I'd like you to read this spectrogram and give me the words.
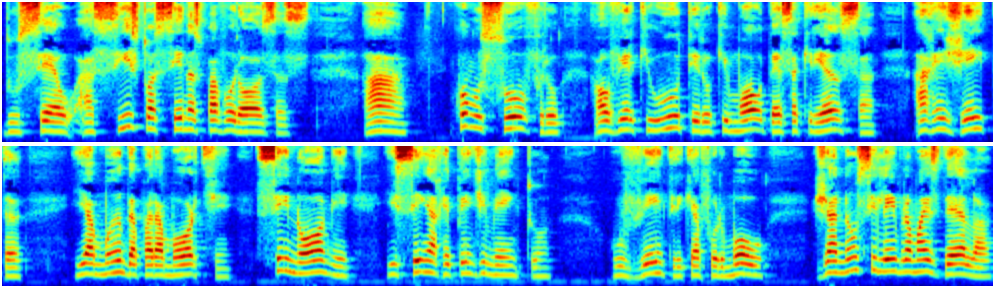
Do céu assisto a cenas pavorosas. Ah, como sofro ao ver que o útero que molda essa criança a rejeita e a manda para a morte, sem nome e sem arrependimento. O ventre que a formou já não se lembra mais dela.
